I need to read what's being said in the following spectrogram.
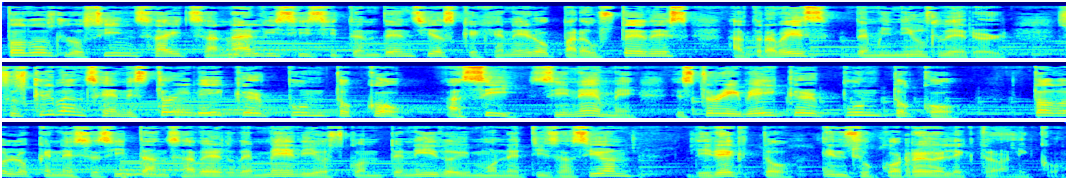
todos los insights, análisis y tendencias que genero para ustedes a través de mi newsletter. Suscríbanse en storybaker.co, así, sin M, storybaker.co. Todo lo que necesitan saber de medios, contenido y monetización directo en su correo electrónico.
